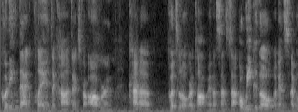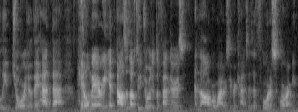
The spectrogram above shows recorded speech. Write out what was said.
putting that play into context for Auburn kind of puts it over the top in the sense that a week ago against, I believe, Georgia, they had that Hail Mary, it bounces off two Georgia defenders, and the Auburn wide receiver catches it for the score. I mean,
